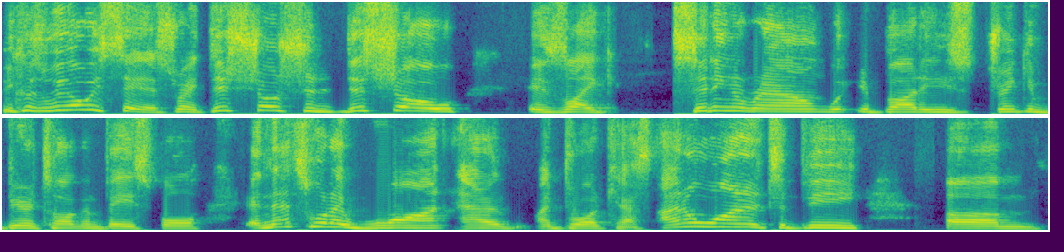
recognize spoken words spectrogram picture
because we always say this, right? This show should this show is like sitting around with your buddies, drinking beer, talking baseball, and that's what I want out of my broadcast. I don't want it to be, um,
